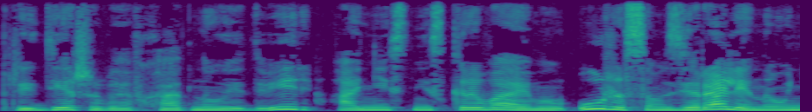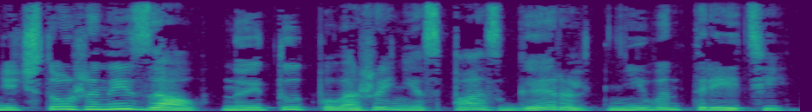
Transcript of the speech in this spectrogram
Придерживая входную дверь, они с нескрываемым ужасом взирали на уничтоженный зал, но и тут положение спас Геральт Нивен Третий.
